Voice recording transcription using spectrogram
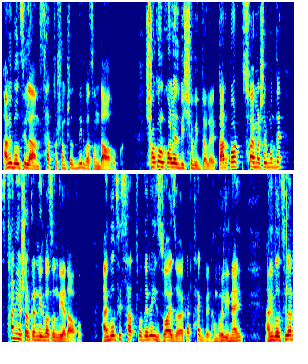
আমি বলছিলাম ছাত্র সংসদ নির্বাচন দেওয়া হোক। সকল কলেজ, বিশ্ববিদ্যালয়ে, তারপর ছয় মাসের মধ্যে স্থানীয় সরকার নির্বাচন দিয়ে দেওয়া হোক। আমি বলছি, ছাত্রদের এই জয় জয়কার থাকবে না বলি নাই। আমি বলছিলাম,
